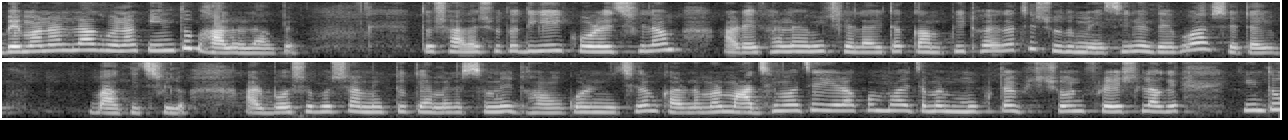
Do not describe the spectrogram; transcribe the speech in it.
বেমানান লাগবে না, কিন্তু ভালো লাগবে। তো সাদা সুতো দিয়েই করেছিলাম। আর এখানে আমি সেলাইটা কমপ্লিট হয়ে গেছে, শুধু মেশিনে দেবো আর সেটাই বাকি ছিল। আর বসে বসে আমি একটু ক্যামেরার সামনে ঢং করে নিয়েছিলাম কারণ আমার মাঝে মাঝে এরকম হয় যে আমার মুখটা ভীষণ ফ্রেশ লাগে, কিন্তু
